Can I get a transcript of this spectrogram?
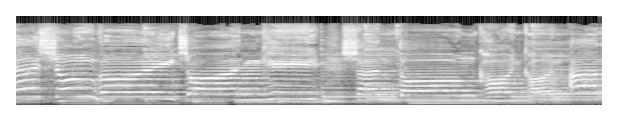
爱相爱转去，山东看看阿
